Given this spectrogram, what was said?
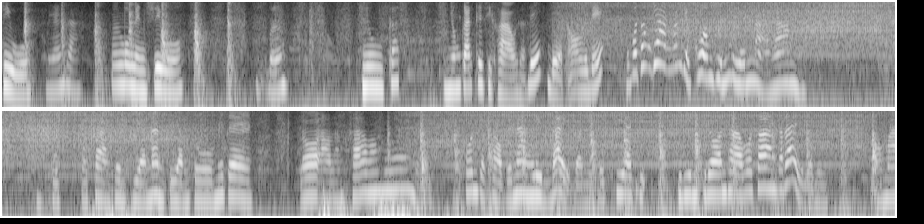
สิวมียังจ้ะ มันบ่แม่นสิว เบิ่งยุงกัดยงกัดคือสีขาวจ้ะเด้แดดออกเลยเด้ผมว่าต้องย่านมันจะกวงขึ้นเรียนหนางามน่ะก็สร้างเพิ่นเทียนนั่นเตรียมตัวมิแต่รอเอาหลังคามะม่วงคนจะเข้าไปนั่งลิ้นได้บัดนี้ไปเคลียร์ที่ที่ดินที่ดอนทาว่าสร้างก็ได้บัดนี้เอามา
